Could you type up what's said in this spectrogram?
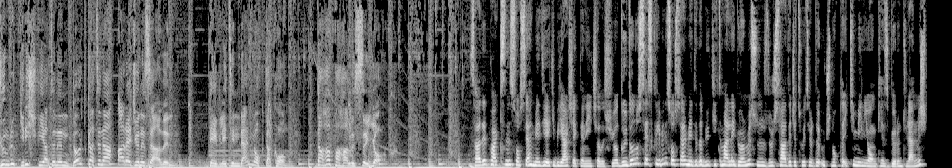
Gümrük giriş fiyatının 4 katına aracınızı alın. Devletinden.com. Daha pahalısı yok. Saadet Partisi'nin sosyal medya ekibi gerçekten iyi çalışıyor. Duyduğunuz ses klibini sosyal medyada büyük ihtimalle görmüşsünüzdür. Sadece Twitter'da 3.2 milyon kez görüntülenmiş.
